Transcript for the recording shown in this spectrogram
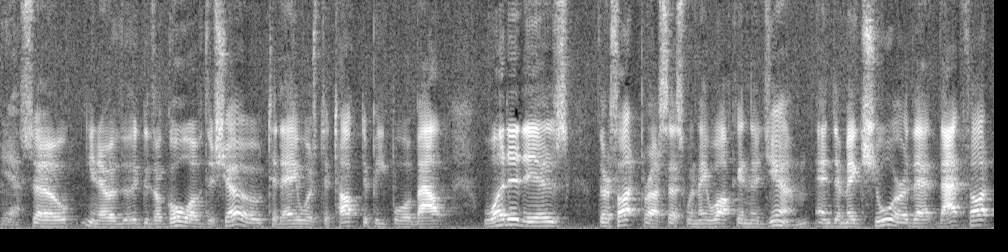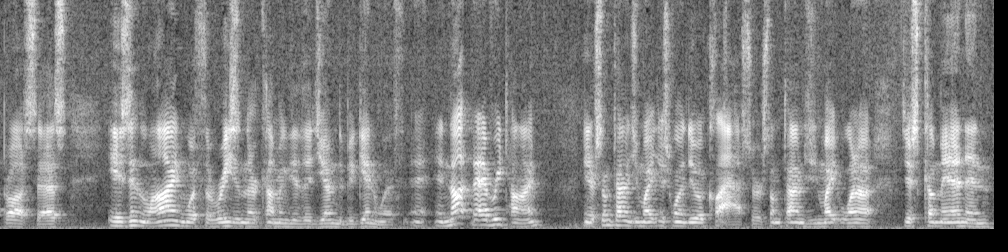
Yeah. So, you know, the, the goal of the show today was to talk to people about what it is, their thought process when they walk in the gym, and to make sure that that thought process is in line with the reason they're coming to the gym to begin with. And, not every time. You know, sometimes you might just want to do a class, or sometimes you might want to just come in and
